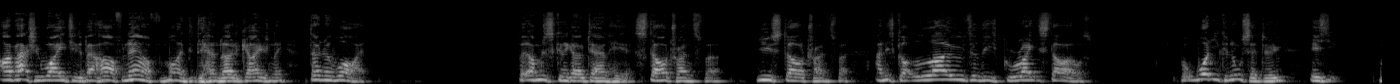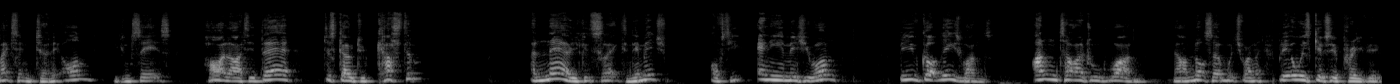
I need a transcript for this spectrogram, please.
I've actually waited about half an hour for mine to download occasionally. Don't know why. But I'm just going to go down here, style transfer, use style transfer. And it's got loads of these great styles. But what you can also do is make sure you turn it on. You can see it's highlighted there. Just go to custom. And now you can select an image, obviously any image you want. But you've got these ones, untitled one, now, I'm not certain which one, but it always gives you a preview,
